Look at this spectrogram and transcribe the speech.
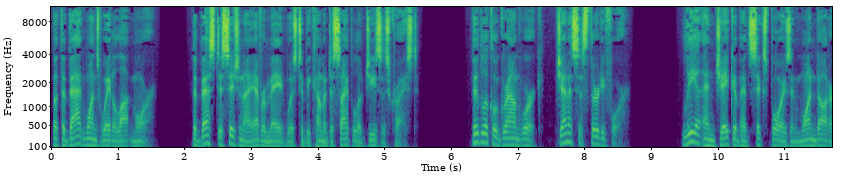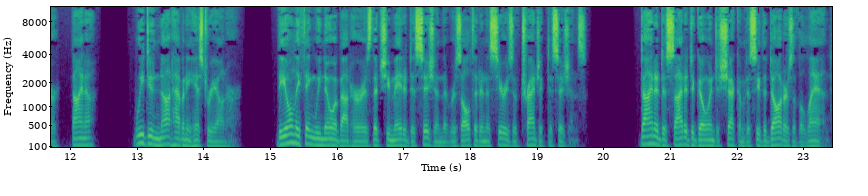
but the bad ones weighed a lot more. The best decision I ever made was to become a disciple of Jesus Christ. Biblical groundwork, Genesis 34. Leah and Jacob had six boys and one daughter, Dinah. We do not have any history on her. The only thing we know about her is that she made a decision that resulted in a series of tragic decisions. Dinah decided to go into Shechem to see the daughters of the land.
